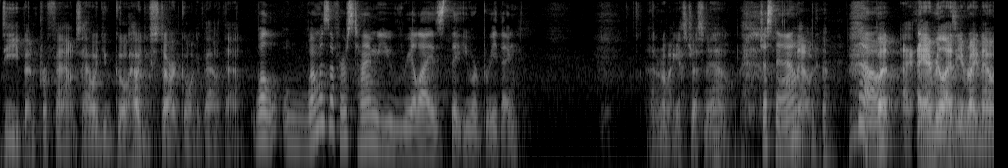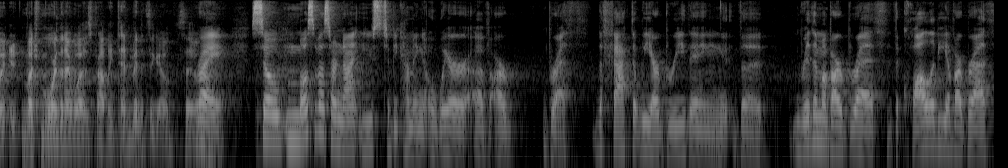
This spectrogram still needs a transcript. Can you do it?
deep and profound? So how would you go? How would you start going about that? Well, when was the first time you realized that you were breathing? I don't know. I guess just now. Just now? no, no. No. But I, I am realizing it right now, it, much more than I was probably ten minutes ago. So Right. So most of us are not used to becoming aware of our breath the fact that we are breathing, the rhythm of our breath, the quality of our breath.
